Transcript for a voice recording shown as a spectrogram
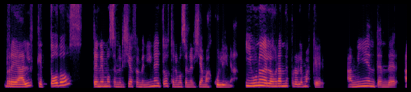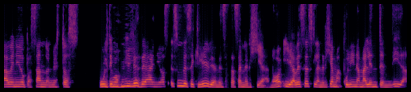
real que todos tenemos energía femenina y todos tenemos energía masculina. Y uno de los grandes problemas que a mi entender, ha venido pasando en estos últimos miles de años es un desequilibrio en esas energías, ¿no? Y a veces la energía masculina mal entendida.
